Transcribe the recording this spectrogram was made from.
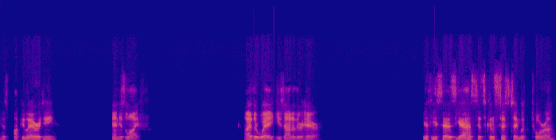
his popularity and his life. Either way, he's out of their hair. If he says yes, it's consistent with Torah,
